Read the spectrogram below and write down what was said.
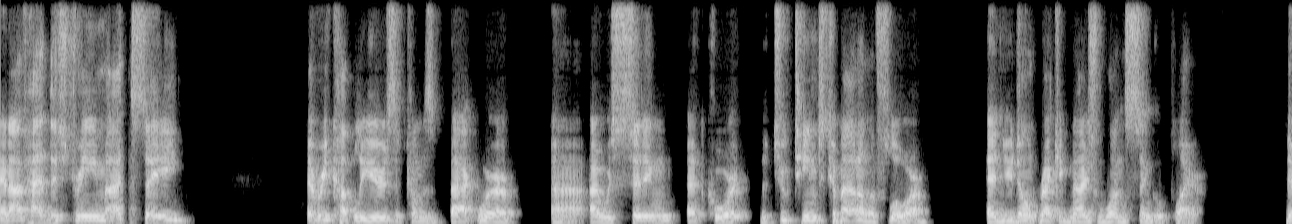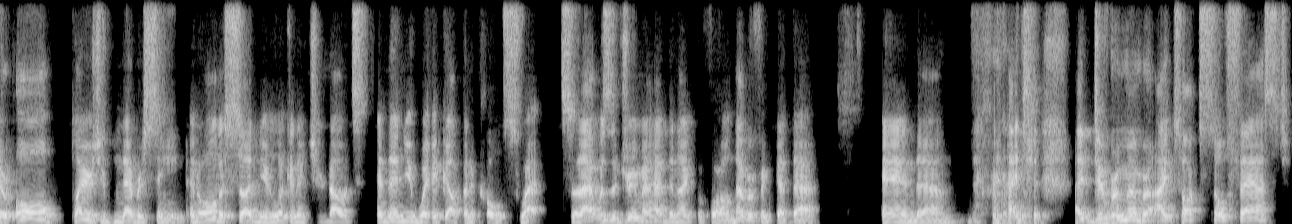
And I've had this dream, I'd say every couple of years it comes back where uh, I was sitting at court, the two teams come out on the floor, and you don't recognize one single player. They're all players you've never seen. And all of a sudden you're looking at your notes, and then you wake up in a cold sweat. So that was the dream I had the night before. I'll never forget that. And um, I, I, do remember I talked so fast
